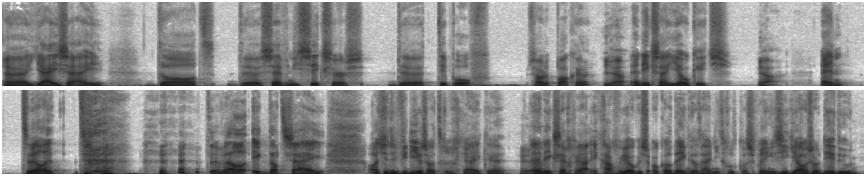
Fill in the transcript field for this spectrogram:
Eh, jij zei dat de 76ers de tip-off zouden pakken. Ja. En ik zei Jokic. Ja. En terwijl, het- terwijl ik dat zei, als je de video zou terugkijken... Ja. en ik zeg, ja, ik ga voor Jokic ook wel denken dat hij niet goed kan springen... zie ik jou zo dit doen.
